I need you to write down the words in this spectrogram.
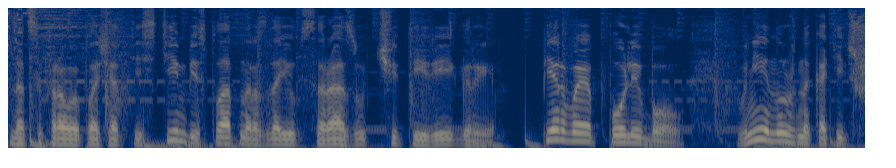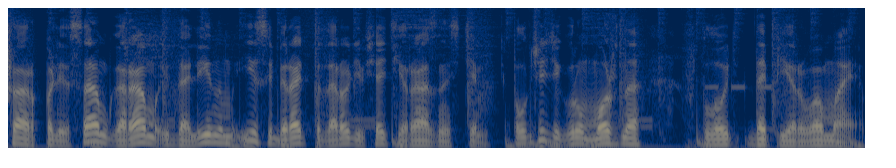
На цифровой площадке Steam бесплатно раздают сразу 4 игры. Первая – полибол. В ней нужно катить шар по лесам, горам и долинам и собирать по дороге всякие разности. Получить игру можно вплоть до 1 мая.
